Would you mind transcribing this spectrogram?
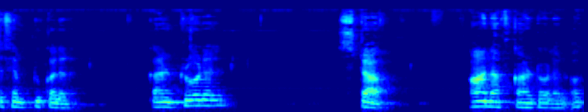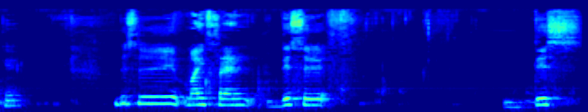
the same two color. Controller stop on off controller okay? This is my friend this is this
